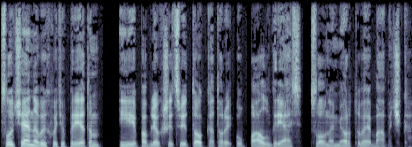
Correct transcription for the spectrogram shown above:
случайно выхватив при этом и поблекший цветок, который упал в грязь, словно мертвая бабочка.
